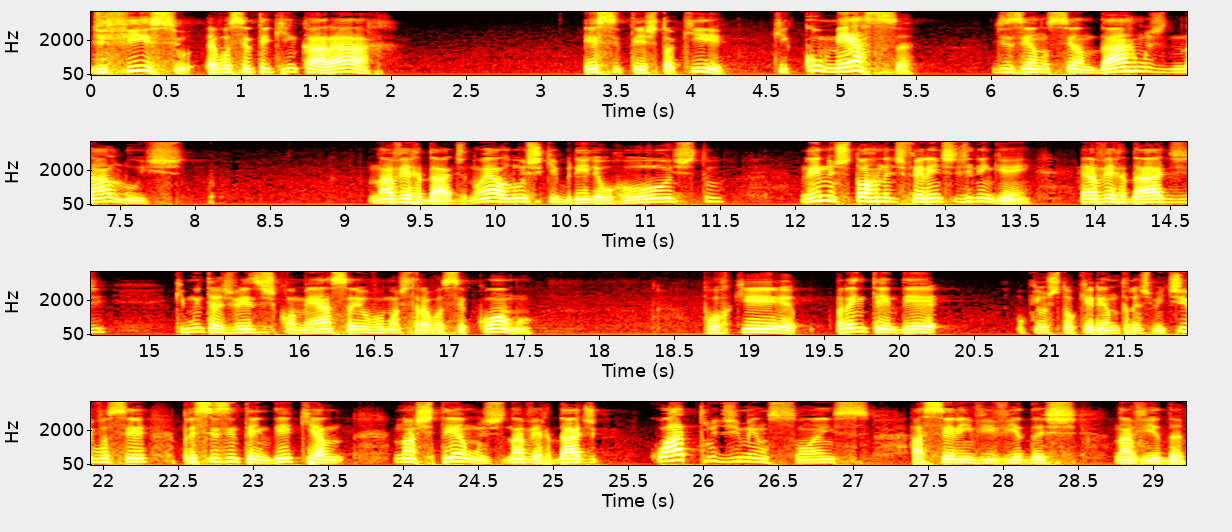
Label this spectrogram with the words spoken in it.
Difícil é você ter que encarar esse texto aqui, que começa dizendo: se andarmos na luz. Na verdade, não é a luz que brilha o rosto, nem nos torna diferente de ninguém. É a verdade que muitas vezes começa, e eu vou mostrar você como, porque para entender o que eu estou querendo transmitir, você precisa entender que a, nós temos, na verdade, quatro dimensões a serem vividas na vida.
